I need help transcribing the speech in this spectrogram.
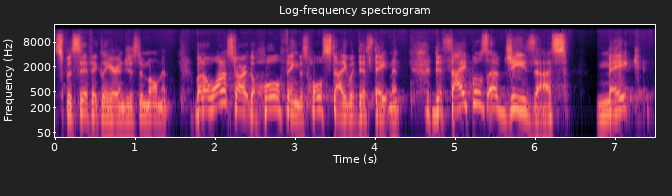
specifically here in just a moment. But I want to start the whole thing, this whole study with this statement. Disciples of Jesus make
